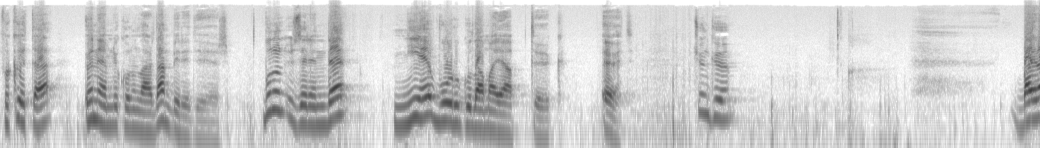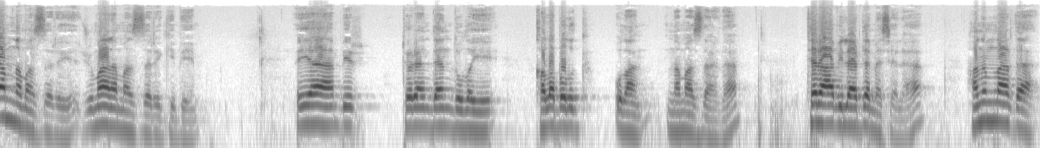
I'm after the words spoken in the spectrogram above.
Fıkıhta önemli konulardan biridir. Bunun üzerinde niye vurgulama yaptık? Evet. Çünkü bayram namazları, cuma namazları gibi veya bir törenden dolayı kalabalık olan namazlarda, teravihlerde mesela, hanımlar da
